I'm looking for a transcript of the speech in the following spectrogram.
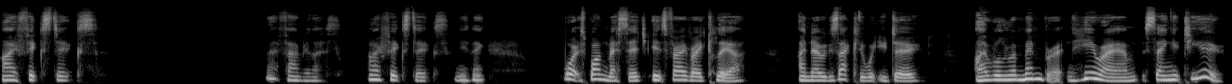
I fix dicks. They're fabulous. I fix dicks. And you think, well, it's one message. It's very, very clear. I know exactly what you do. I will remember it. And here I am saying it to you.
